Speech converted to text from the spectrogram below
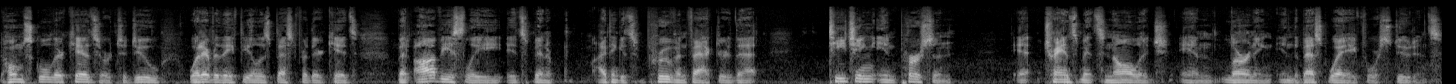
homeschool their kids or to do whatever they feel is best for their kids. But obviously, it's been a, I think it's a proven factor that teaching in person transmits knowledge and learning in the best way for students.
